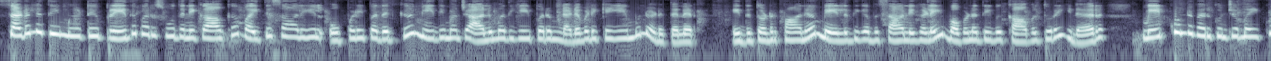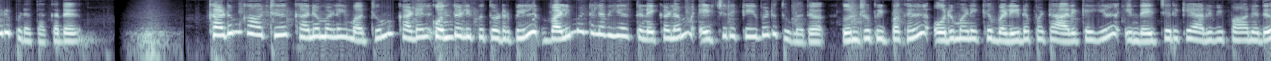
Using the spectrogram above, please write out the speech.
சடலத்தை மீட்டு பிரேத பரிசோதனைக்காக வைத்தியசாலையில் ஒப்படைப்பதற்கு நீதிமன்ற அனுமதியை பெறும் நடவடிக்கையை முன்னெடுத்தனர். இது தொடர்பான மேலதிக விசாரணைகளை பவனதீவு காவல்துறையினர் மேற்கொண்டு வருகின்றமை குறிப்பிடத்தக்கது. கடும் காற்று கனமழை மற்றும் கடல் கொந்தளிப்பு தொடர்பில் வளிமண்டலவியல் திணைக்களம் எச்சரிக்கை விடுத்துள்ளது. இன்று பிற்பகல் ஒரு மணிக்கு வெளியிடப்பட்ட அறிக்கையில் இந்த எச்சரிக்கை அறிவிப்பானது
